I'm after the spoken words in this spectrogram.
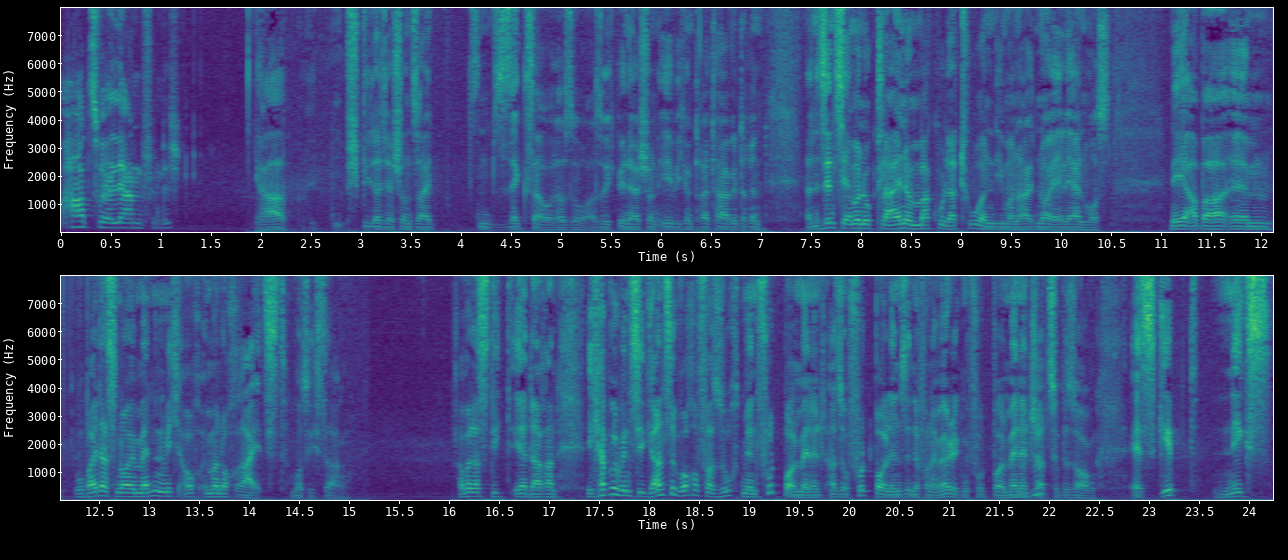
hart zu erlernen, finde ich. Ja, ich spiele das ja schon seit einem Sechser oder so. Also ich bin ja schon ewig und drei Tage drin. Dann sind es ja immer nur kleine Makulaturen, die man halt neu erlernen muss. Nee, aber ähm, wobei das neue Madden mich auch immer noch reizt, muss ich sagen. Aber das liegt eher daran. Ich habe übrigens die ganze Woche versucht, mir einen Football Manager, also Football im Sinne von American Football Manager zu besorgen. Es gibt nix.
